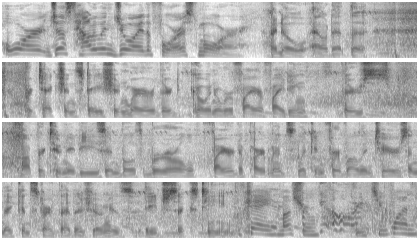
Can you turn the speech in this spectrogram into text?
or just how to enjoy the forest more. I know out at the protection station where they're going over firefighting, there's opportunities in both rural fire departments looking for volunteers and they can start that as young as age 16. Okay, mushroom. Three, two, one.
